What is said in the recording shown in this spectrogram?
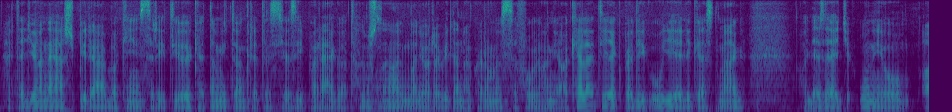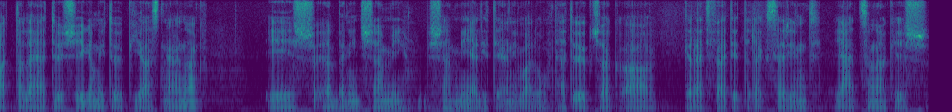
hát egy olyan elspirálba kényszeríti őket, ami tönkreteszi az iparágat. Most nagyon röviden akarom összefoglalni. A keletiek pedig úgy élik ezt meg, hogy ez egy unió adta lehetőség, amit ők kihasználnak, és ebben nincs semmi, semmi elítélni való. Tehát ők csak a keretfeltételek szerint játszanak, és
